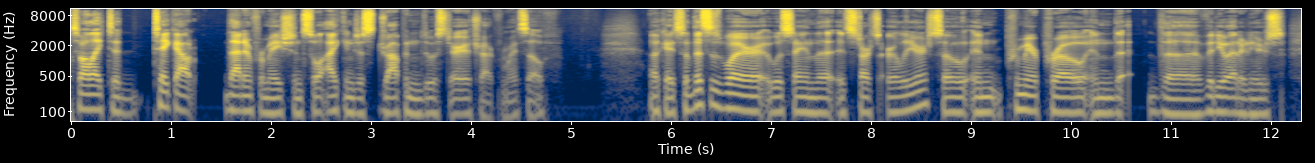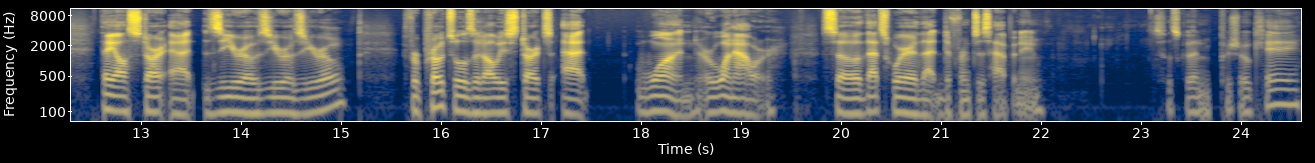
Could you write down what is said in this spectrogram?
So I like to take out that information so I can just drop it into a stereo track for myself. Okay, so this is where it was saying that it starts earlier. So in Premiere Pro and the, the video editors, they all start at zero zero zero. For Pro Tools, it always starts at one or one hour. So that's where that difference is happening. So let's go ahead and push OK.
